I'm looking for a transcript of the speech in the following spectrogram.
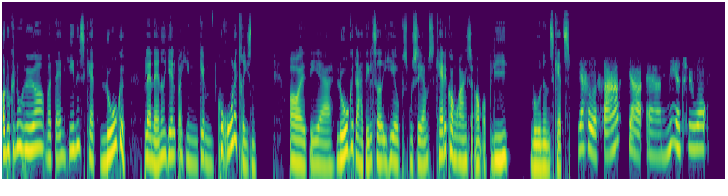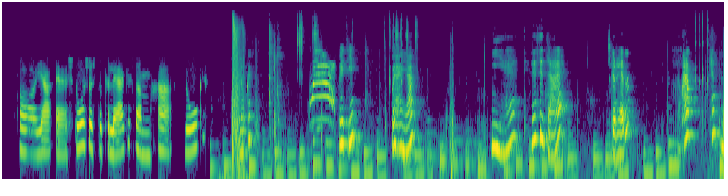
og du kan nu høre, hvordan hendes kat Loke blandt andet hjælper hende gennem coronakrisen. Og øh, det er Loke, der har deltaget i Herups Museums kattekonkurrence om at blive månedens kat. Jeg hedder Sara, jeg er 29 år, og jeg er storesøster til Lærke, som har Loke. Loke? Hvad det? Hvad har jeg? Ja, det er til dig. Skal du have den? Nu kom, hent den.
